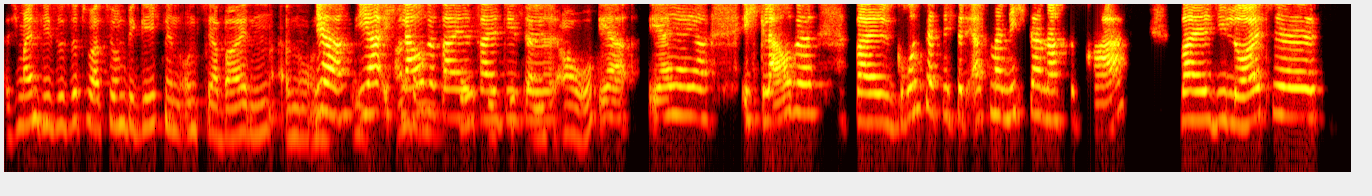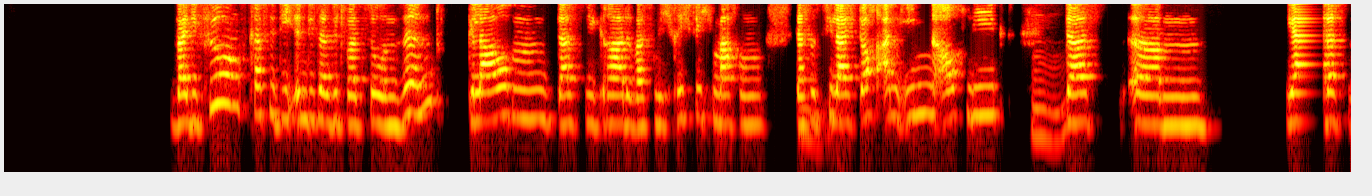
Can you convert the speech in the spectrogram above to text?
Also ich meine, diese Situation begegnen uns ja beiden. Also ja, ja, ich glaube, weil, weil diese. Auch. Ja, ja, ja, ja. Ich glaube, weil grundsätzlich wird erstmal nicht danach gefragt, weil die Leute weil die Führungskräfte, die in dieser Situation sind, glauben, dass sie gerade was nicht richtig machen, dass mhm. es vielleicht doch an ihnen auch liegt, mhm. dass ähm, ja, dass,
